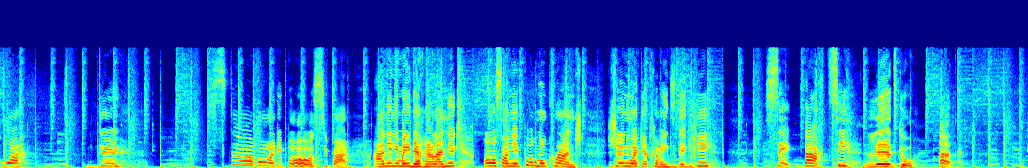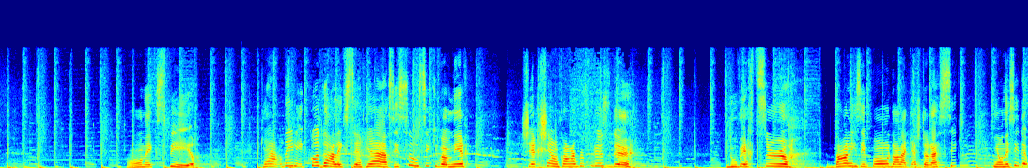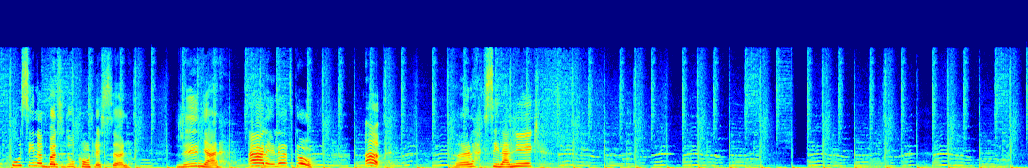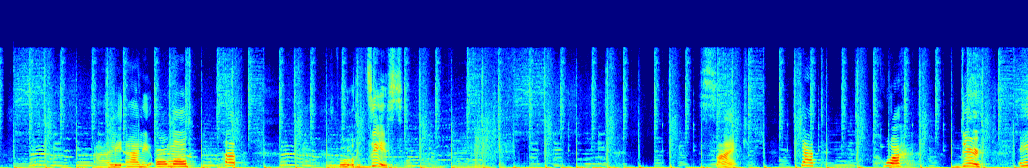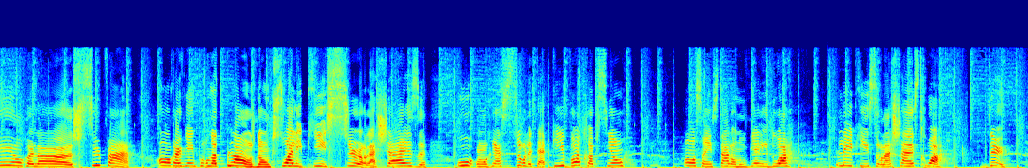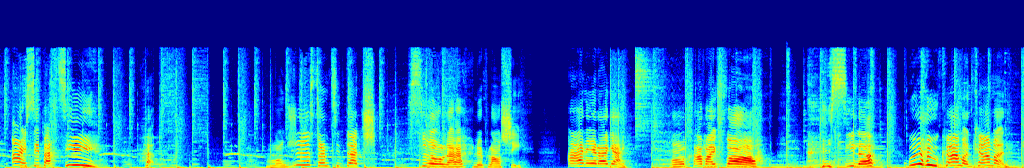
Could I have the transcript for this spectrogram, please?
3, 2, stop. On redépose. Super. Amenez les mains derrière la nuque. On s'en vient pour nos crunch. Genoux à 90 degrés. C'est parti. Let's go. Up. Gardez les coudes vers l'extérieur. C'est ça aussi qui va venir chercher encore un peu plus d'ouverture dans les épaules, dans la cage thoracique. Et on essaie de pousser notre bas du dos contre le sol. Génial. Allez, let's go. Up. Relaxez la nuque. Allez, allez, on monte. Hop. Pour 10. 5, 4, 3, 2. Et on relâche. Super. On revient pour notre planche. Donc, soit les pieds sur la chaise ou on reste sur le tapis. Votre option. On s'installe, on ouvre bien les doigts. Les pieds sur la chaise. 3, 2, c'est parti! Donc, juste un petit touch sur le, plancher. Allez, la gang! On travaille fort! Ici, là. Wouhou! Come on, come on!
